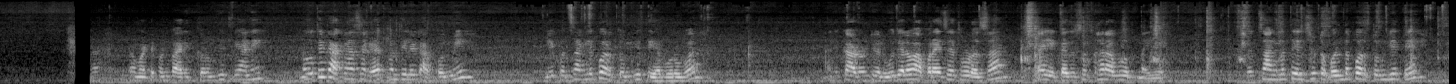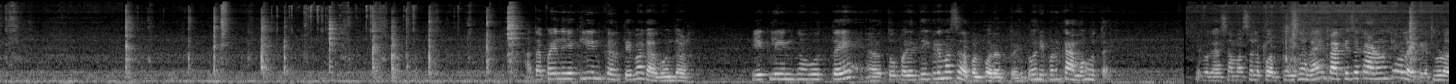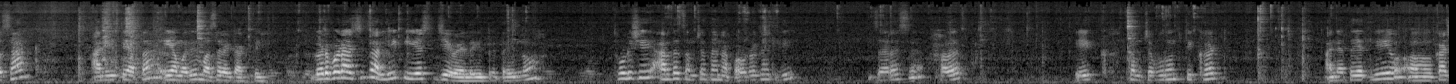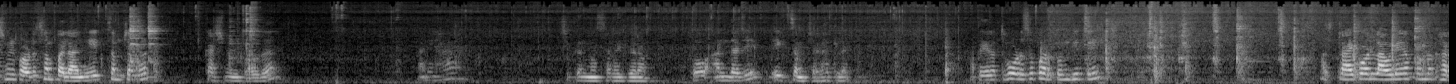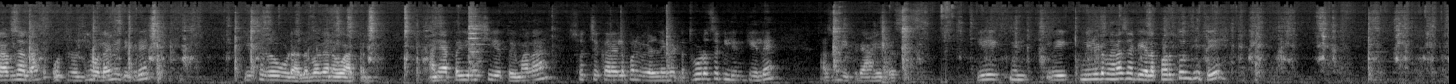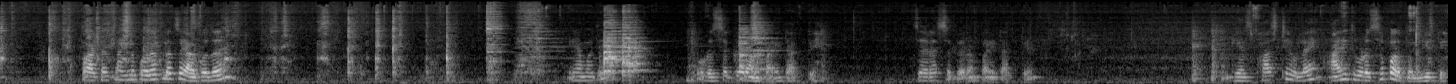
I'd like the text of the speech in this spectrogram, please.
टमाटे पण बारीक करून घेतले आणि नव्हते टाकणार सगळ्यात पण तिला टाकून मी. हे पण चांगले परतून घेते याबरोबर. आणि काढून ठेवलं. उद्याला वापरायचं आहे थोडासा. काही एका दिवसात खराब होत नाही आहे तर चांगलं तेल सुटोपर्यंत परतून घेते. आता पहिले हे क्लीन करते बघा गोंधळ. हे क्लीन होतंय तोपर्यंत इकडे मसाला पण परततोय. दोन्ही पण कामं होत आहे हे बघा असा मसाला परतून झालाय. बाकीचं काढून ठेवला इकडे थोडासा. आणि ते आता यामध्ये मसाले टाकते. गडबड अशी चालली की यश जेवायला येते ताईनं थोडीशी अर्धा चमचा धना पावडर घातली. जरासं हळद एक चमचा भरून तिखट आणि आता यातली काश्मीरी पावडर संपायला आली. एक चमचाभर काश्मीरी पावडर. आणि हा चिकन मसाला गरम. तो अंदाजे एक चमचा घातला. आता याला थोडंसं परतून घेते. आज ट्रायपॉड लावलेला पूर्ण खराब झाला. उतरून ठेवला मी तिकडे. हे सगळं उडालं. बघा ना हो वाटण आणि आता याची येतोय मला. स्वच्छ करायला पण वेळ नाही भेटला. थोडंसं क्लीन केलं आहे अजून इकडे आहे तसंच. एक मिनिट एक मिनिट भरासाठी याला परतून घेते. वाटण चांगलं परतलंच आहे अगोदर. यामध्ये थोडंसं गरम पाणी टाकते. जरासं गरम पाणी टाकते. गॅस फास्ट ठेवला आहे आणि थोडंसं परतून घेते.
